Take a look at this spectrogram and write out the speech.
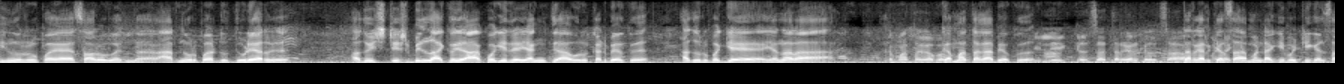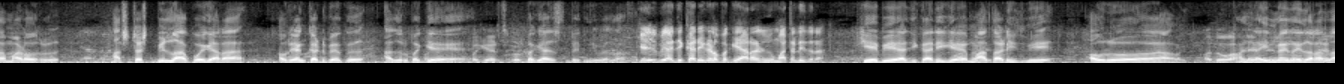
ಐನೂರು ರೂಪಾಯಿ, ಸಾವಿರ ಆರುನೂರು ರೂಪಾಯಿ ದುಡಿಯೋರು. ಅದು ಇಷ್ಟಿಷ್ಟು ಬಿಲ್ ಹಾಕಿ ಹಾಕೋಗಿದ್ರೆ ಹೆಂಗೆ ಅವರು ಕಟ್ಟಬೇಕು ಅದ್ರ ಬಗ್ಗೆ ಏನಾರ ಕ್ರಮ ತಗೋಬೇಕು. ಗಮ ತಗೋಬೇಕು. ಇಲ್ಲಿ ಕೆಲಸ ತರಗಾರಿ ಕೆಲಸ ತರಕಾರಿ ಕೆಲಸ ಮಂಡಾಕಿ ಬಟ್ಟಿ. ಕೆಲಸ ಮಾಡೋರು. ಅಷ್ಟಷ್ಟು ಬಿಲ್ ಹಾಕಿ ಹೋಗ್ಯಾರ. ಅವ್ರು ಹೆಂಗೆ ಕಟ್ಟಬೇಕು ಅದ್ರ ಬಗ್ಗೆ ಬಗೆಹರಿಸ್ಬೇಕು. ಬಗೆಹರಿಸ್ಬೇಕು ನೀವೆಲ್ಲ. ಕೆ ಬಿ ಅಧಿಕಾರಿಗಳ ಬಗ್ಗೆ ಯಾರು ನೀವು ಮಾತಾಡಿದ್ರ ಕೆ ಬಿ ಅಧಿಕಾರಿಗೆ ಮಾತಾಡಿದ್ವಿ. ಅವರು ಅದು ಲೈನ್ ಮ್ಯಾನ್ ಇದಾರಲ್ಲ.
